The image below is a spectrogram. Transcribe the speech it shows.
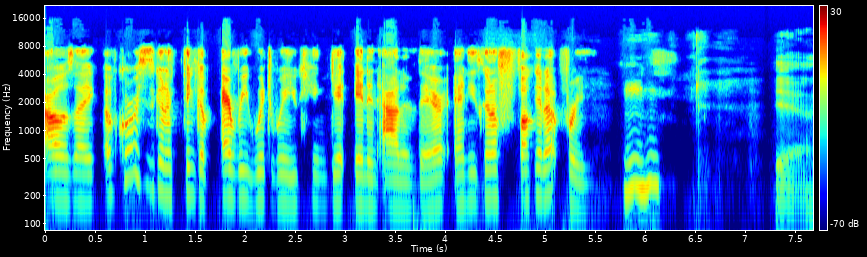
I was like, of course he's gonna think of every which way you can get in and out of there, and he's gonna fuck it up for you. hmm Yeah.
